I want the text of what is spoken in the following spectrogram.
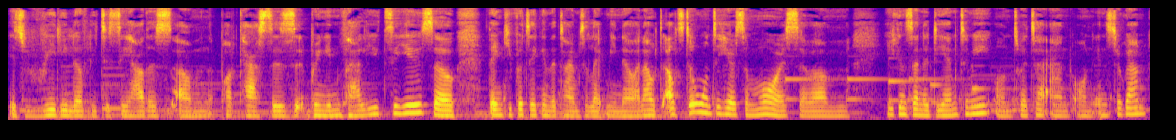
It's really lovely to see how this um, podcast is bringing value to you. So, thank you for taking the time to let me know. And I'll, I'll still want to hear some more. So, um, you can send a DM to me on Twitter and on Instagram.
